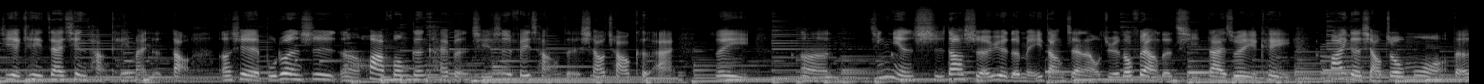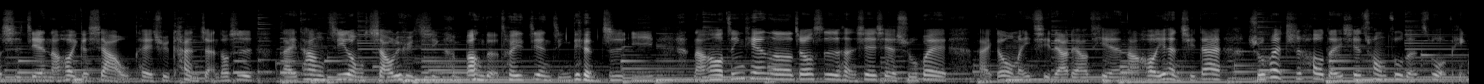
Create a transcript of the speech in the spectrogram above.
其实也可以在现场可以买得到。而且不论是嗯画风跟开本，其实是非常的小巧可爱，所以。呃，今年十到十二月的每一档展览，我觉得都非常的期待，所以也可以花一个小周末的时间，然后一个下午可以去看展，都是来一趟基隆小旅行，很棒的推荐景点之一。然后今天呢，就是很谢谢淑慧来跟我们一起聊聊天，然后也很期待淑慧之后的一些创作的作品。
